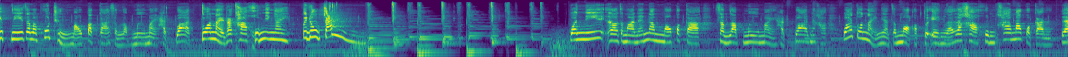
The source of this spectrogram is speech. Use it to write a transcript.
คลิปนี้จะมาพูดถึงเมาส์ปากกาสำหรับมือใหม่หัดวาด ตัวไหนราคาคุ้มยังไง ไปดูกัน วันนี้เราจะมาแนะนำเมาส์ปากกาสำหรับมือใหม่หัดวาดนะคะ ว่าตัวไหนเนี่ยจะเหมาะกับตัวเองและราคาคุ้มค่ามากกว่ากัน และ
